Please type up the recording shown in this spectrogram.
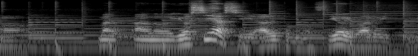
うん。まあ、の、良し悪しあると思います。良い悪いってね。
